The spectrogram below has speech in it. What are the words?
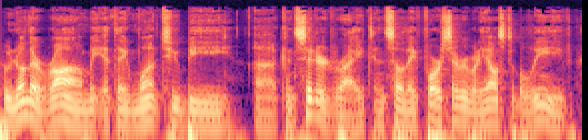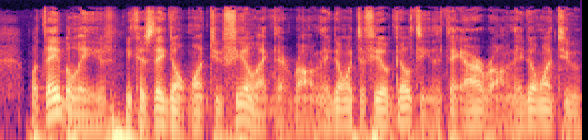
who know they're wrong, but yet they want to be uh, considered right, and so they force everybody else to believe what they believe because they don't want to feel like they're wrong. They don't want to feel guilty that they are wrong. They don't want to,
